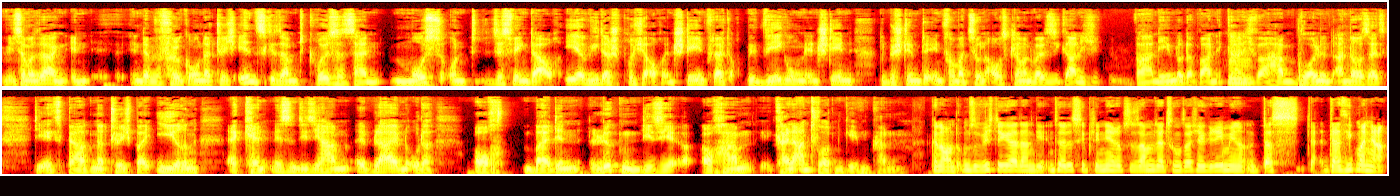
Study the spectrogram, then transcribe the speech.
wie soll man sagen in in der Bevölkerung natürlich insgesamt größer sein muss und deswegen da auch eher Widersprüche auch entstehen, vielleicht auch Bewegungen entstehen, die bestimmte Informationen ausklammern, weil sie gar nicht wahrnehmen oder gar nicht mhm. wahrhaben wollen. Und andererseits die Experten natürlich bei ihren Erkenntnissen, die sie haben, äh, bleiben oder auch bei den Lücken, die sie auch haben, keine Antworten geben können. Genau, und umso wichtiger dann die interdisziplinäre Zusammensetzung solcher Gremien. Und das, da, sieht man ja,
